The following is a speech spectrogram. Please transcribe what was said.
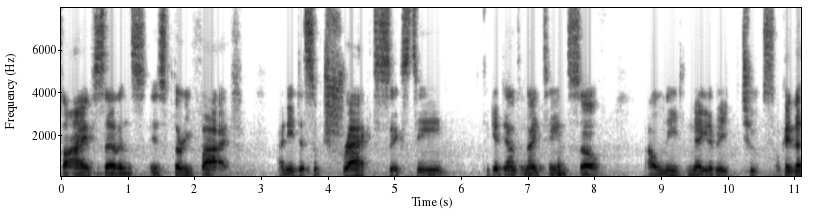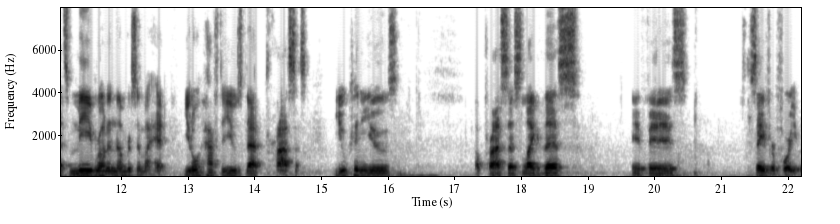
5 sevens is 35. I need to subtract 16 to get down to 19, so I'll need negative 8 twos. Okay, that's me running numbers in my head. You don't have to use that process. You can use a process like this if it is safer for you.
